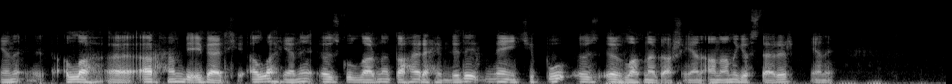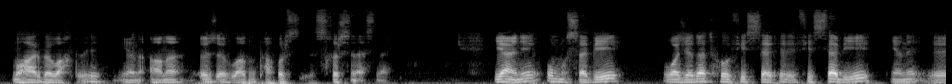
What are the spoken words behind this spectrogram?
Yəni Allah ərham bi ibadihi. Allah yəni öz qullarına daha rəhimlidir, nəinki bu öz övladına qarşı. Yəni ananı göstərir, yəni müharibə vaxtı, yəni ana öz övladını tapır, sıxır sinəsinə. Yəni Ummu Səbi vəcədəthu fissəbi, yəni e,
